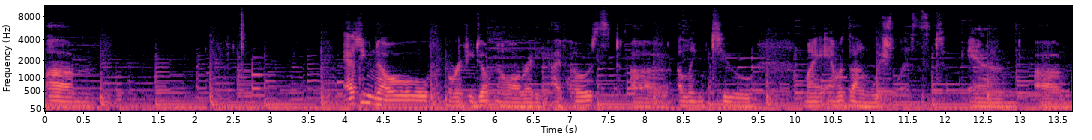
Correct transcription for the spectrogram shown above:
Um, as you know, or if you don't know already, I've posted uh, a link to my Amazon wish list. And um,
